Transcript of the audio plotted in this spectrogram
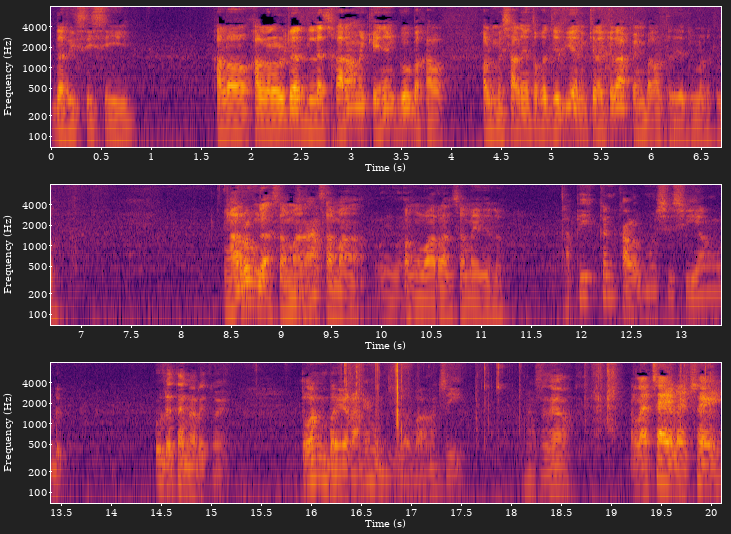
dari sisi kalau kalau lu udah lihat sekarang nih kayaknya gue bakal kalau misalnya itu kejadian kira-kira apa yang bakal terjadi menurut lu? Ngaruh nggak sama Ngaruh. sama pengeluaran sama ini lo Tapi kan kalau musisi yang udah udah tenor itu ya, itu kan bayarannya emang gila banget sih. Maksudnya, let's say, let's say,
